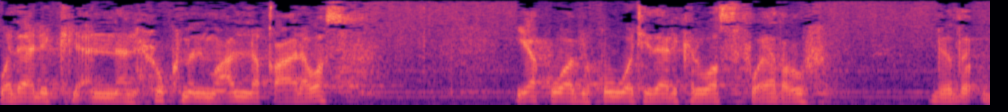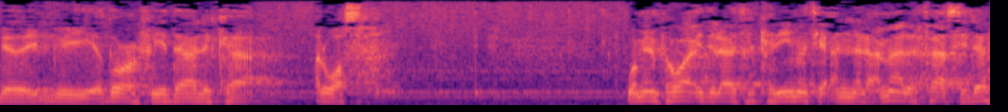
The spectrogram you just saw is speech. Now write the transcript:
وذلك لأن الحكم المعلق على وصف يقوى بقوة ذلك الوصف ويضعف بضعف ذلك الوصف. ومن فوائد الآية الكريمة أن الأعمال الفاسدة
